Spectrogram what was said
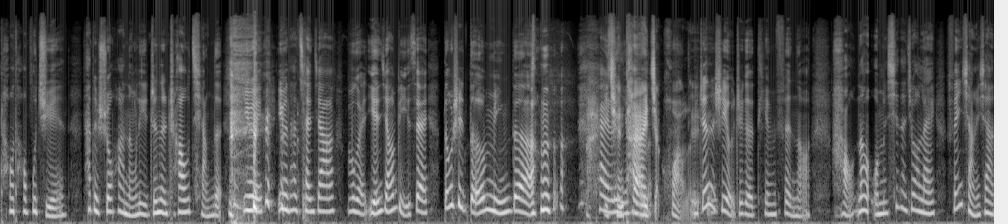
滔滔不绝，他的说话能力真的超强的，因为因为他参加不管演讲比赛都是得名的，以前太爱讲话了，你真的是有这个天分哦。好，那我们现在就要来分享一下，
